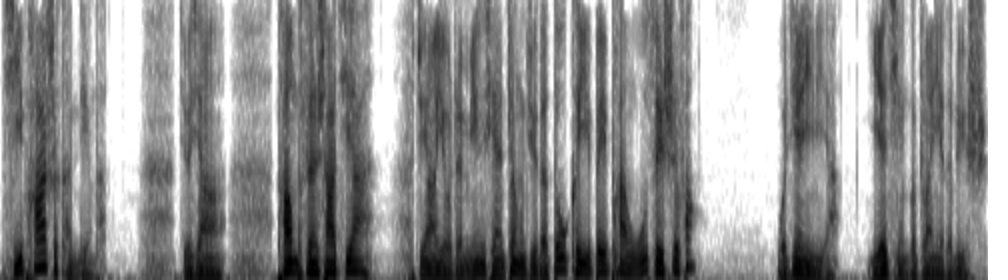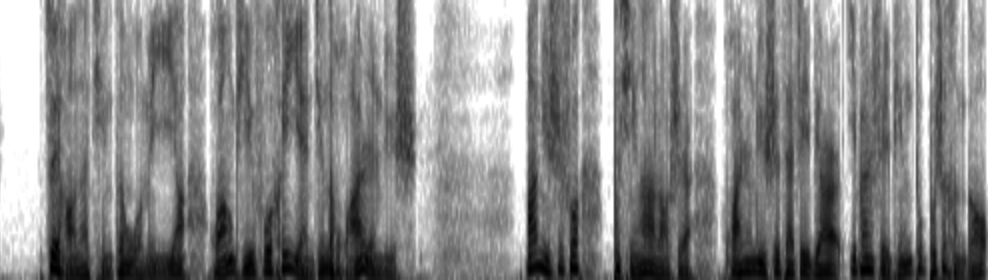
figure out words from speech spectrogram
奇葩是肯定的，就像汤普森杀妻案这样有着明显证据的，都可以被判无罪释放。我建议你啊，也请个专业的律师，最好呢，请跟我们一样黄皮肤黑眼睛的华人律师。马女士说：“不行啊，老师，华人律师在这边一般水平都不是很高，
